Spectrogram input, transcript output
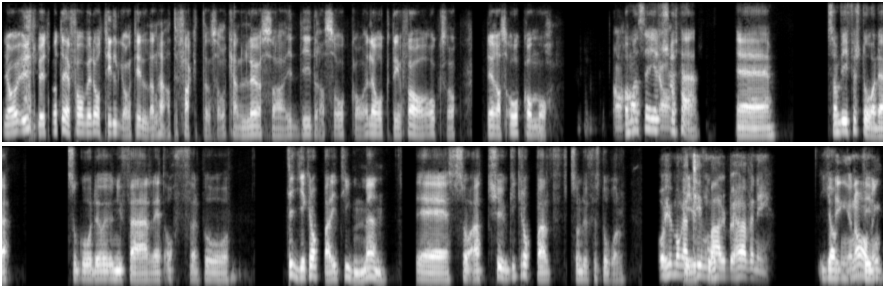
Ja, utbyte mot det får vi då tillgång till den här artefakten som kan lösa Ididras åkommor, eller och din far också, deras åkommor. Om man säger ja. så här. Eh, som vi förstår det så går det ungefär ett offer på 10 kroppar i timmen. Eh, så att 20 kroppar som du förstår. Och hur många timmar behöver ni? Ja, Ingen det aning.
